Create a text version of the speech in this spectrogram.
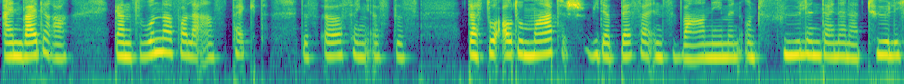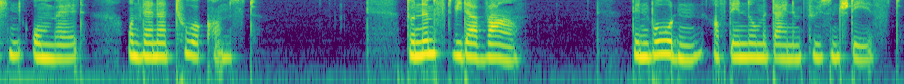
Ein weiterer ganz wundervoller Aspekt des Earthing ist es, dass du automatisch wieder besser ins Wahrnehmen und Fühlen deiner natürlichen Umwelt und der Natur kommst. Du nimmst wieder wahr den Boden, auf den du mit deinen Füßen stehst,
